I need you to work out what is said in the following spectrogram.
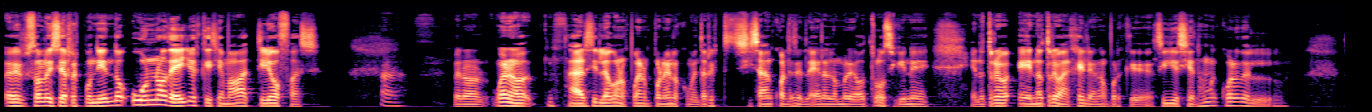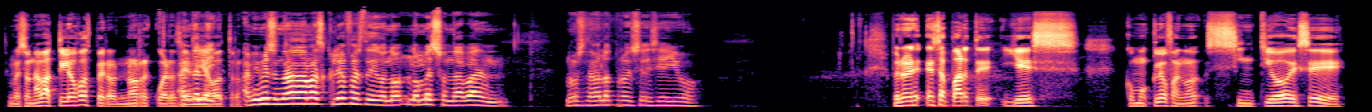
Eh, solo dice respondiendo uno de ellos que se llamaba Cleofas. Ah, Pero bueno, a ver si luego nos pueden poner en los comentarios si saben cuál es el- era el nombre de otro o si viene en otro, en otro evangelio, ¿no? Porque sí, decía, no me acuerdo el... Se me sonaba Cleofas, pero no recuerdo si ándale, había otro. A mí me sonaba nada más Cleofas, te digo, no, no me sonaban, no me sonaban los profesores, decía yo. Pero en esa parte, y es como Cleofas, ¿no? Sintió ese,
